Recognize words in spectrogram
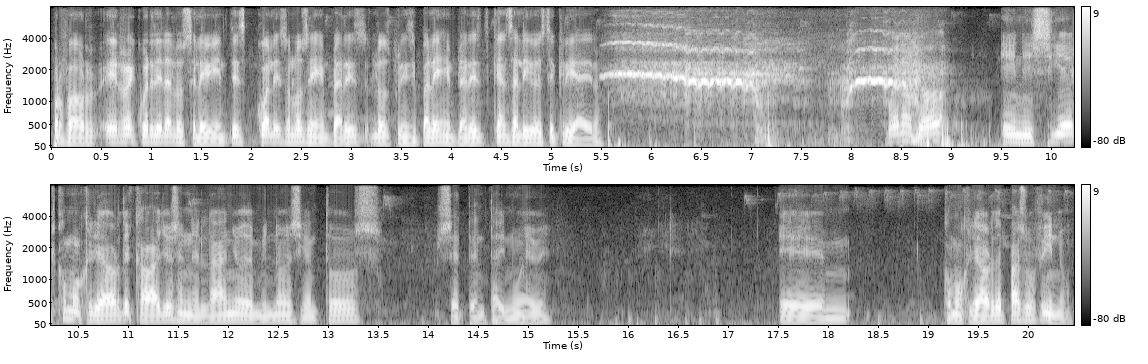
Por favor, eh, recuérdele a los televidentes cuáles son los ejemplares, los principales ejemplares que han salido de este criadero. Bueno, yo inicié como criador de caballos en el año de 1979, em, como criador de paso fino.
